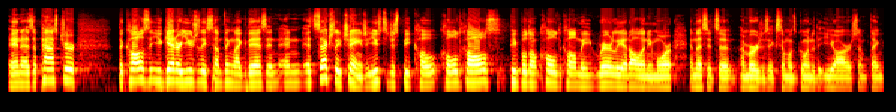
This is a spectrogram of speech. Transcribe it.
And as a pastor, the calls that you get are usually something like this, and, and it's actually changed. It used to just be cold, cold calls. People don't cold call me rarely at all anymore, unless it's an emergency, like someone's going to the ER or something.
